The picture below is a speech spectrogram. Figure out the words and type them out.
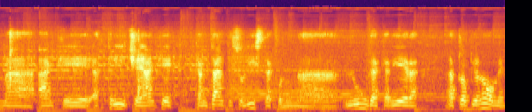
ma anche attrice, anche cantante solista con una lunga carriera a proprio nome.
